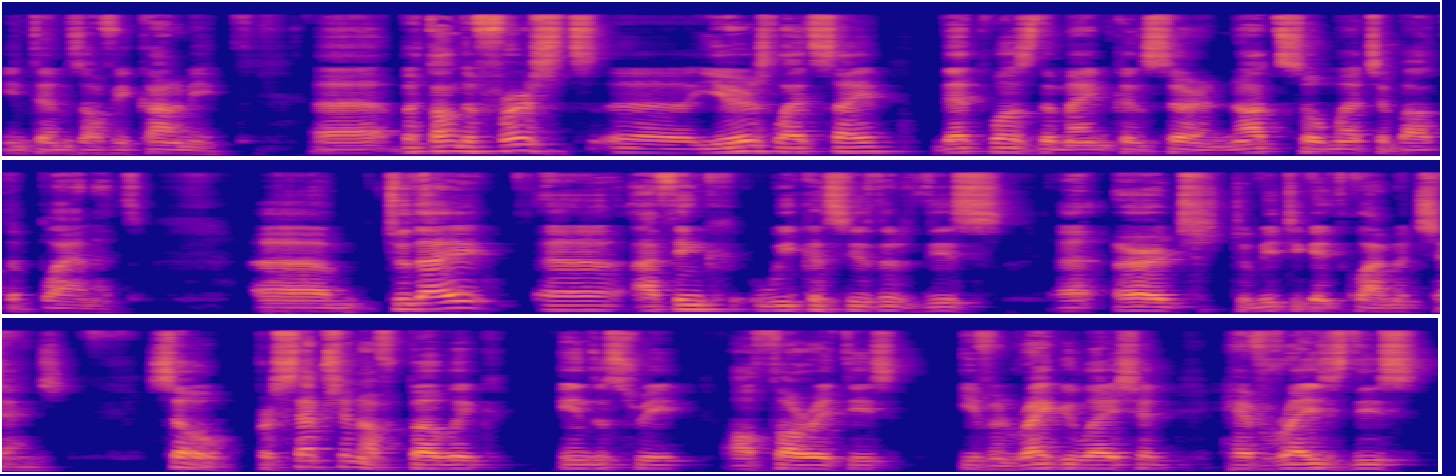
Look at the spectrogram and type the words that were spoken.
in terms of economy. Uh, but on the first uh, years, let's say, that was the main concern, not so much about the planet. Um, today, uh, I think we consider this uh, urge to mitigate climate change. So, perception of public, industry, authorities, even regulation have raised this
